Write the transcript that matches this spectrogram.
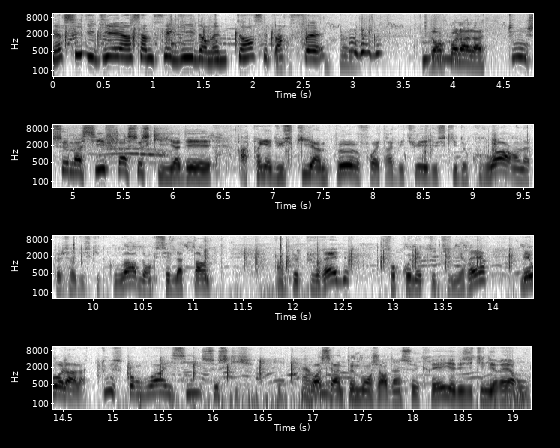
Merci Didier, hein, ça me fait guide en même temps, c'est parfait. Donc voilà, là, tout ce massif, là, ce ski. Il y a des... Après, il y a du ski un peu, il faut être habitué, il y a du ski de couloir, on appelle ça du ski de couloir, donc c'est de la pente un peu plus raide, il faut connaître l'itinéraire. Mais voilà, là, tout ce qu'on voit ici, ce ski. Ah Moi, oui. c'est un peu mon jardin secret, il y a des itinéraires où,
